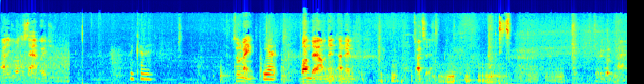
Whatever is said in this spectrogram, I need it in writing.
Now, did you want the sandwich? Okay. See what I mean? Yeah. One down and then and then that's it. Pretty good pan.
